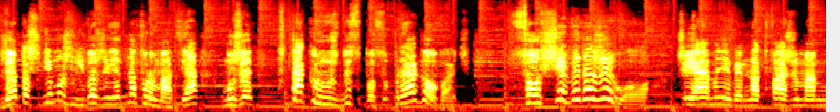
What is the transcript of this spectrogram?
że też niemożliwe, że jedna formacja może w tak różny sposób reagować. Co się wydarzyło? Czy ja, nie wiem, na twarzy mam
